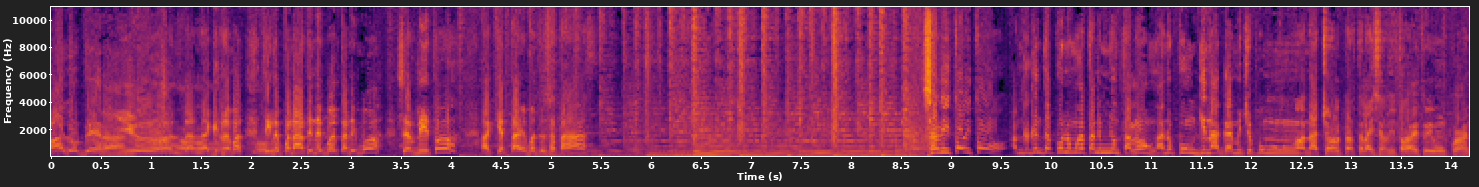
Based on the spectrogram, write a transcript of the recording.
Aloe vera. Yun, talaga Oo. naman. Oo. Tingnan pa natin nagbantani mo. Sir Lito, akyat tayo ba doon sa taas? Sir Lito, ito, ang gaganda po ng mga tanim niyong talong. Ano pong ginagamit niyo pong natural fertilizer dito? Ah, ito yung kuhan.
